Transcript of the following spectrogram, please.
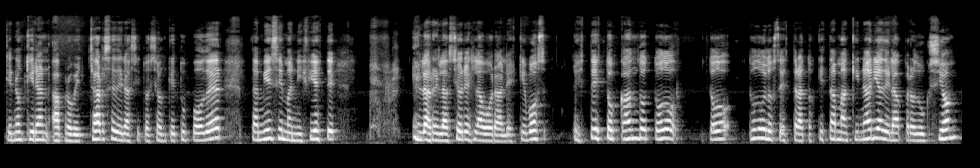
que no quieran aprovecharse de la situación, que tu poder también se manifieste en las relaciones laborales, que vos estés tocando todo, todo, todos los estratos, que esta maquinaria de la producción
